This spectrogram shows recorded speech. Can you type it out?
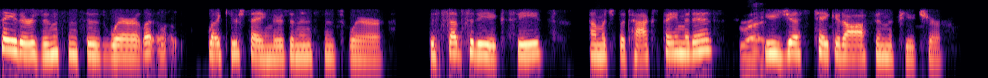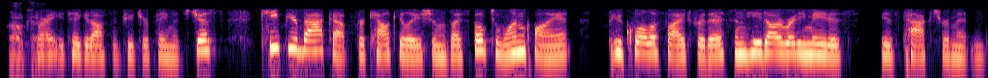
say there's instances where, like you're saying, there's an instance where the subsidy exceeds how much the tax payment is. Right. You just take it off in the future, Okay. right? You take it off in future payments. Just keep your backup for calculations. I spoke to one client who qualified for this, and he'd already made his his tax remittance.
